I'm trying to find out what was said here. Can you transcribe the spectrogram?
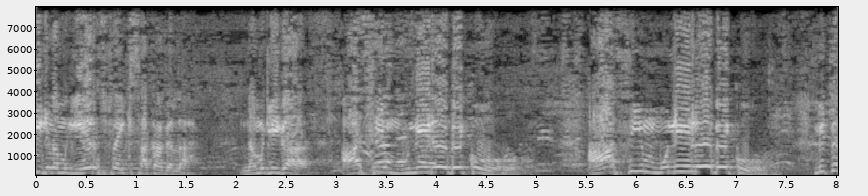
ಈಗ ನಮಗೆ ಏರ್ ಸ್ಟ್ರೈಕ್ ಸಾಕಾಗಲ್ಲ. ನಮಗೀಗ ಆಸಿ ಮುನಿರಬೇಕು ಆಸಿ ಮುನಿರಬೇಕು ಮಿತ್ರ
